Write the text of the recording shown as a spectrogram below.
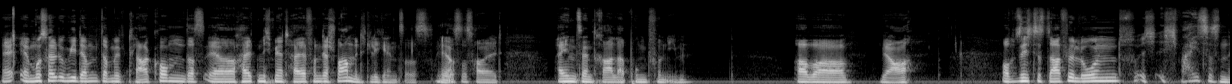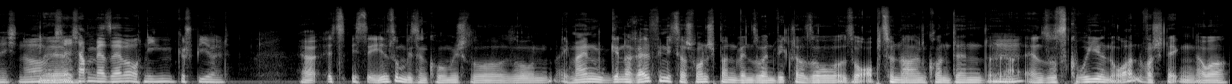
Er, er muss halt irgendwie damit, damit klarkommen, dass er halt nicht mehr Teil von der Schwarmintelligenz ist. Ja. Das ist halt ein zentraler Punkt von ihm. Aber ja, ob sich das dafür lohnt, ich, ich weiß es nicht. Ne? Nee. Ich, ich habe ihn ja selber auch nie gespielt. Ja, ist, ist eh so ein bisschen komisch, so, so, ich meine, generell finde ich es ja schon spannend, wenn so Entwickler so, so optionalen Content Mhm. äh, in so skurrilen Orten verstecken, aber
